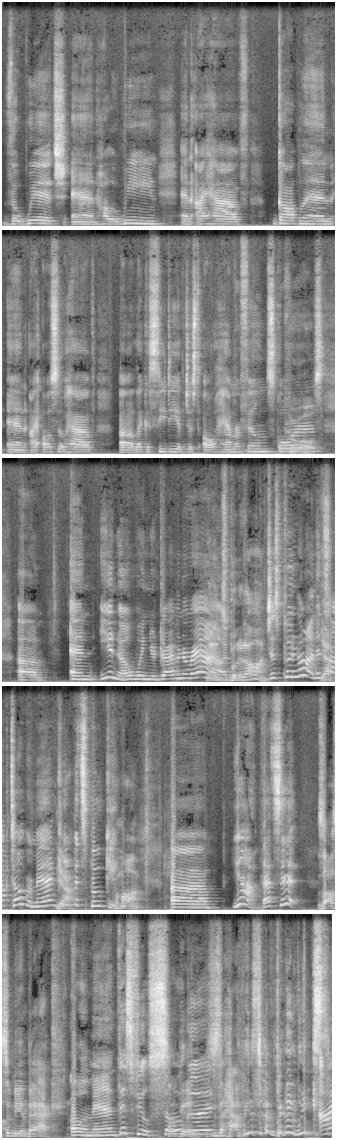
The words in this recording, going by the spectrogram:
The Witch and Halloween, and I have Goblin, and I also have uh, like a CD of just all Hammer film scores. Um, and you know, when you're driving around, Man, just put it on. just put it on. It's Yeah. October, man. Keep Yeah. it spooky. Come on. Uh, yeah, that's it. It's awesome being back. Oh man, this feels so, good. This is the happiest I've been in weeks. I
